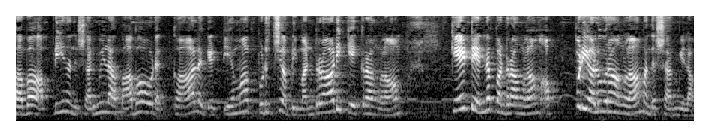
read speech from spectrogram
பாபா? அப்படின்னு அந்த ஷர்மிளா பாபாவோட கால் கெட்டியமா பிடிச்சி அப்படி மன்றாடி கேட்குறாங்களாம் கேட்டு என்ன பண்றாங்களாம்? அப்படி அழுகுறாங்களாம் அந்த ஷர்மிளா.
